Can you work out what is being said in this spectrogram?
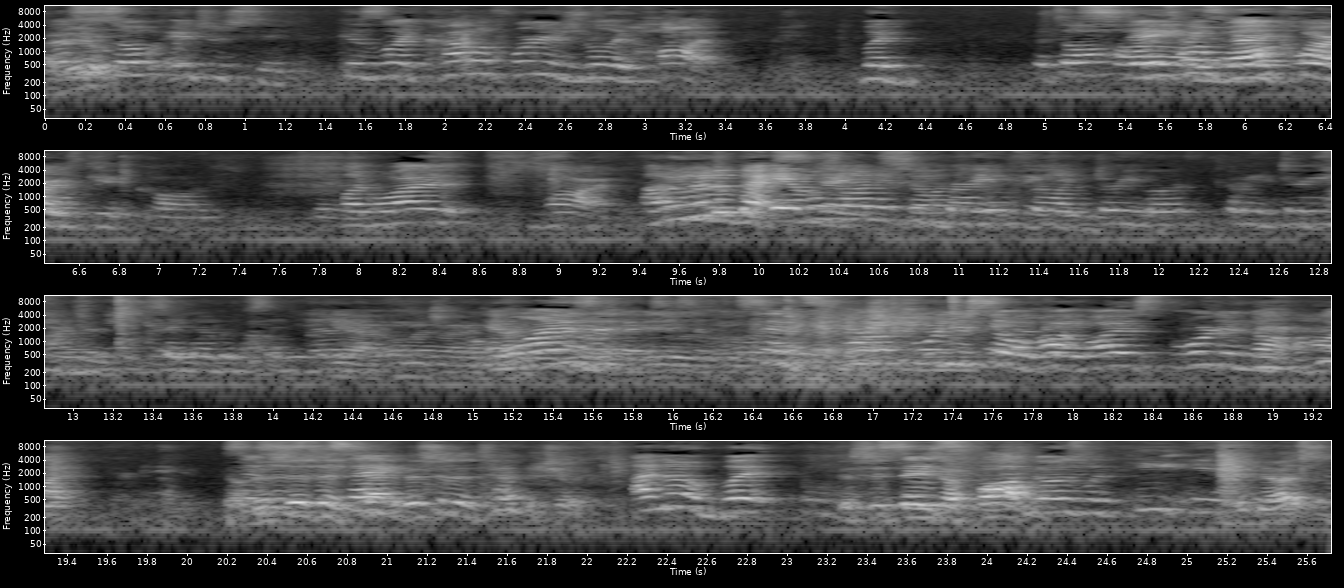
I That's do. so interesting. Cause like California is really hot, but It's all hot. States It's how all very cold. Wildfires get caused. like why? Why? I You don't know know that the Amazon states, has been burning for like three months, I mean three weeks and nobody said anything. Yeah. Oh and why is it since California's so hot? Why is Florida not hot? No, this it's the isn't, tem- same. this isn't temperature. I know, but This is since days of fog fog. goes with heat, It does?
